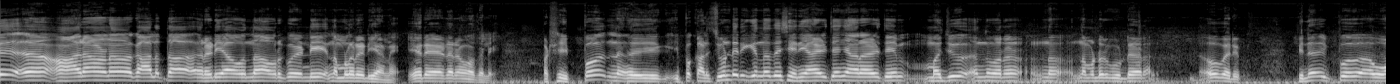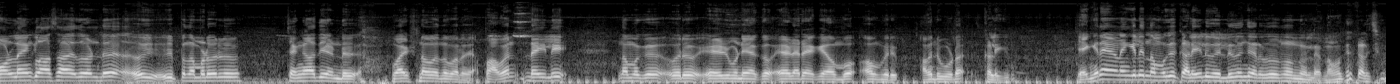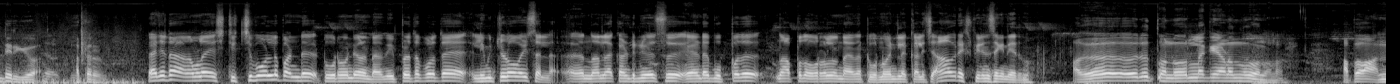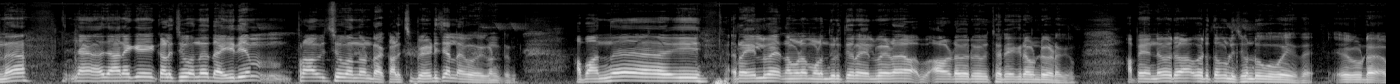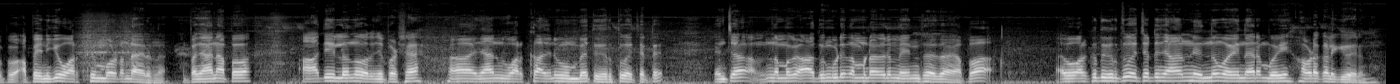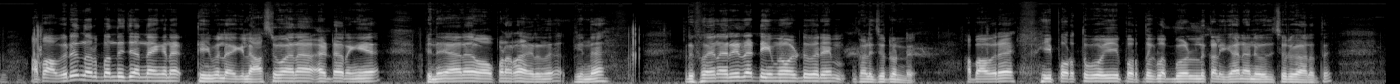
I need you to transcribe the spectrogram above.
ആരാണ് കാലത്ത് റെഡിയാവുന്ന അവർക്ക് വേണ്ടി നമ്മൾ റെഡിയാണ് ഏഴര മുതൽ. പക്ഷേ ഇപ്പോൾ ഇപ്പോൾ കളിച്ചുകൊണ്ടിരിക്കുന്നത് ശനിയാഴ്ച ഞായറാഴ്ചയും മജു എന്ന് പറയുന്ന നമ്മുടെ ഒരു കൂട്ടുകാരൻ വരും. പിന്നെ ഇപ്പോൾ ഓൺലൈൻ ക്ലാസ് ആയതുകൊണ്ട് ഇപ്പോൾ നമ്മുടെ ഒരു ചങ്ങാതിയുണ്ട് വൈഷ്ണവ് എന്ന് പറഞ്ഞ. അപ്പോൾ അവൻ ഡെയിലി നമുക്ക് ഒരു ഏഴ് മണിയൊക്കെ ഏഴരയൊക്കെ ആകുമ്പോൾ അവൻ വരും അവന്റെ കൂടെ കളിക്കും. എങ്ങനെയാണെങ്കിലും നമുക്ക് കളിയിൽ വലുതും ചെറുതൊന്നുമില്ല നമുക്ക് കളിച്ചുകൊണ്ടിരിക്കുക അത്രേ ഉള്ളൂ. രാജേട്ടാ നമ്മൾ സ്റ്റിച്ച് ബോളിൽ പണ്ട് ടൂർണമെന്റുകൾ ഉണ്ടായിരുന്നു. ഇപ്പോഴത്തെ പോലത്തെ ലിമിറ്റഡ് ഓവേഴ്സ് അല്ല. നല്ല കണ്ടിന്യൂസ് ഏതാണ്ട് മുപ്പത് നാൽപ്പത് ഓവറുകളുണ്ടായിരുന്ന ടൂർണമെന്റിൽ കളിച്ച് ആ ഒരു എക്സ്പീരിയൻസ് എങ്ങനെയായിരുന്നു? അത് ഒരു തൊണ്ണൂറിലൊക്കെയാണെന്ന് തോന്നുന്നു. അപ്പോൾ അന്ന് ഞാനൊക്കെ കളിച്ചു കളിച്ച് വന്ന് ധൈര്യം പ്രാപിച്ചു വന്നുണ്ട് കളിച്ച് പേടിച്ചല്ല പോയിക്കൊണ്ടിരുന്നത്. അപ്പോൾ അന്ന് ഈ റെയിൽവേ നമ്മുടെ മുളന്തുരുത്തി റെയിൽവേയുടെ അവിടെ ഒരു ചെറിയ ഗ്രൗണ്ട് കിടക്കും. അപ്പോൾ എന്നെ ഒരു ഒരുത്തം വിളിച്ചുകൊണ്ട് പോവുകയത് ഇവിടെ. അപ്പോൾ അപ്പോൾ എനിക്ക് വർക്ക് ഇമ്പോർട്ടന്റ് ആയിരുന്നു. അപ്പോൾ ഞാനപ്പോൾ ആദ്യം ഇല്ലെന്ന് പറഞ്ഞു. പക്ഷേ ഞാൻ വർക്ക് അതിന് മുമ്പേ തീർത്ത് വെച്ചിട്ട് എന്നുവെച്ചാൽ നമുക്ക് അതും കൂടി നമ്മുടെ ഒരു മെയിൻ ഇതായി അപ്പോൾ വർക്ക് തീർത്ത് വെച്ചിട്ട് ഞാൻ ഇന്നും വൈകുന്നേരം പോയി അവിടെ കളിക്കുമായിരുന്നു അപ്പോൾ അവർ നിർബന്ധിച്ച് എന്നെ ഇങ്ങനെ ടീമിലാക്കി ലാസ്റ്റ് മാനായിട്ട് ഇറങ്ങിയ പിന്നെ ഞാൻ ഓപ്പണറായിരുന്നു പിന്നെ റിഫൈനറിയുടെ ടീമുമായിട്ട് വരെയും കളിച്ചിട്ടുണ്ട്. അപ്പോൾ അവരെ ഈ പുറത്ത് പോയി പുറത്ത് ക്ലബ്ബുകളിൽ കളിക്കാൻ അനുവദിച്ചൊരു കാലത്ത്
